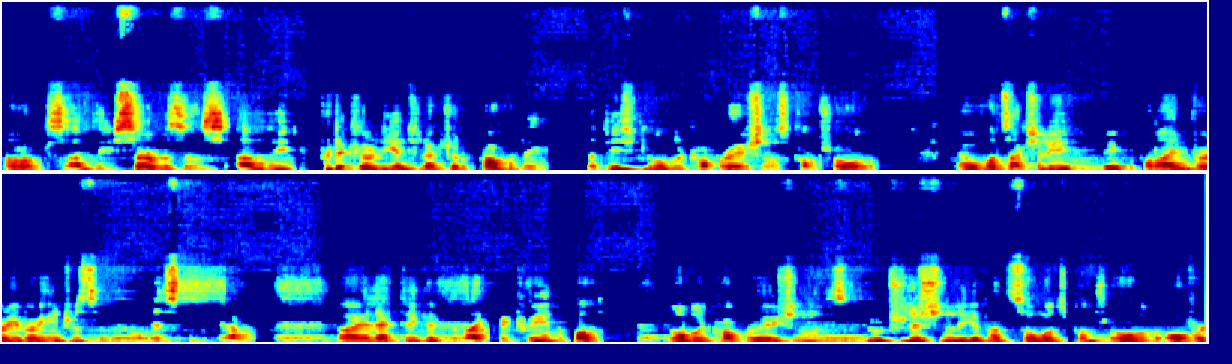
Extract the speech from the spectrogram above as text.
products and the services and the particularly the intellectual property that these global corporations control. Now, what's actually what I'm very very interested in is the um, dialectic, if you like, between what global corporations who traditionally have had so much control over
